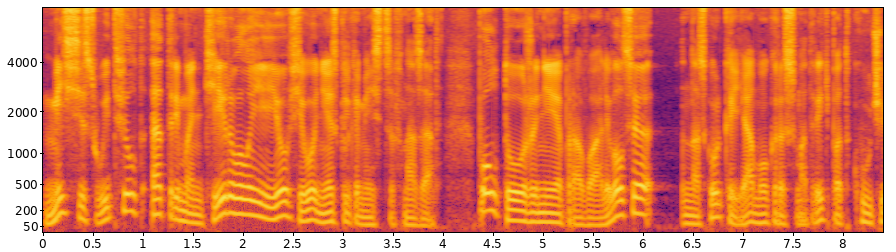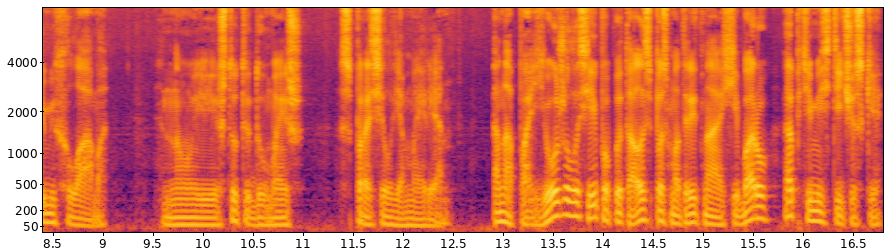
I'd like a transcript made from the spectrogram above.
Миссис Уитфилд отремонтировала ее всего несколько месяцев назад. Пол тоже не проваливался, насколько я мог рассмотреть под кучами хлама. «Ну и что ты думаешь?» – спросил я Мэриан. Она поежилась и попыталась посмотреть на Ахибару оптимистически.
